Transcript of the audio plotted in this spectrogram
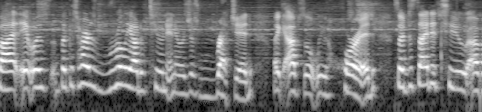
but it was the guitar is really out of tune and it was just wretched, like absolutely horrid. So I decided to um,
